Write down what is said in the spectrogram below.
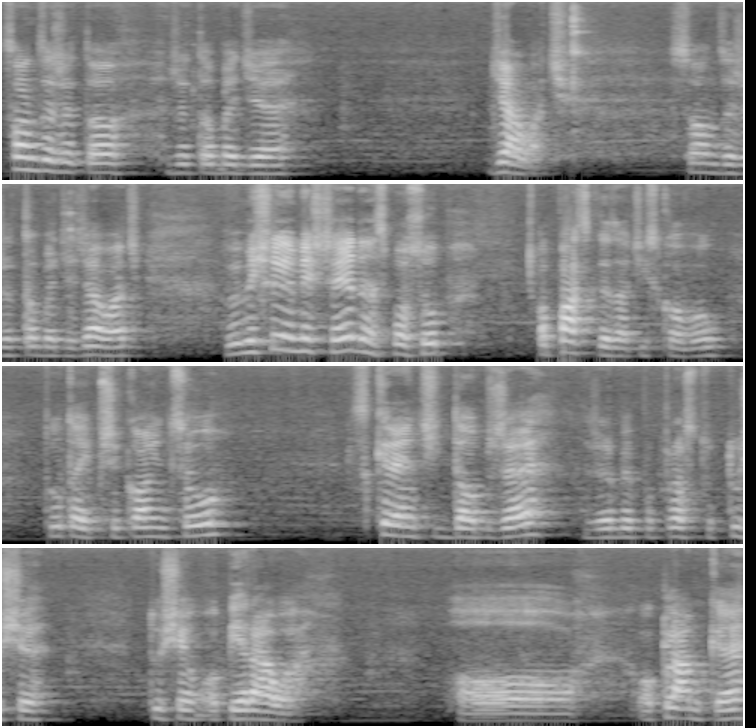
Sądzę, że to, że to będzie działać. Sądzę, że to będzie działać. Wymyśliłem jeszcze jeden sposób. Opaskę zaciskową. Tutaj przy końcu skręcić dobrze, żeby po prostu tu się tu się opierała o, o klamkę.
